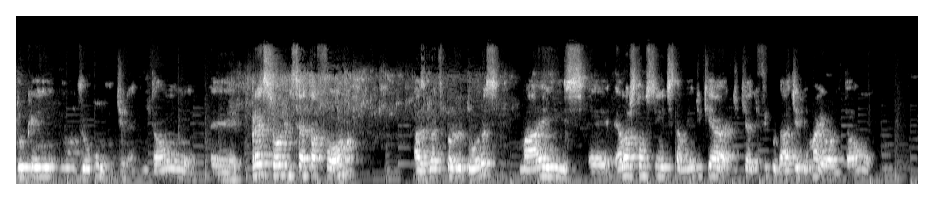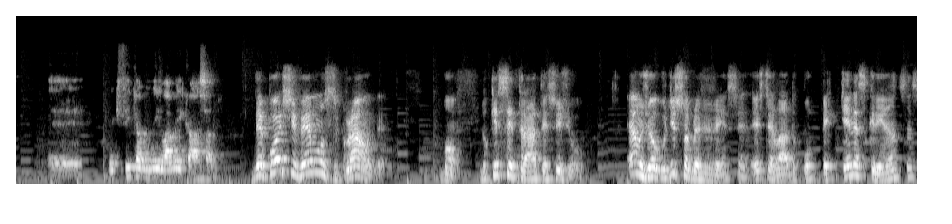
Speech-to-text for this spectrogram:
do que em um jogo indie, né? Então, é, pressiona de certa forma as grandes produtoras, mas é, elas estão cientes também de que, a, de que a dificuldade é bem maior. Então, é, que fica meio lá, meio cá, sabe? Depois tivemos Grounded. Bom, do que se trata esse jogo? É um jogo de sobrevivência, estrelado por pequenas crianças,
